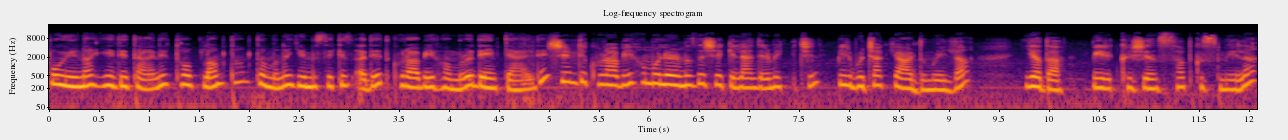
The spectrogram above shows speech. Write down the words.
boyuna 7 tane toplam tam tamına 28 adet kurabiye hamuru denk geldi. Şimdi kurabiye hamurlarımızı şekillendirmek için bir bıçak yardımıyla ya da bir kaşığın sap kısmıyla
